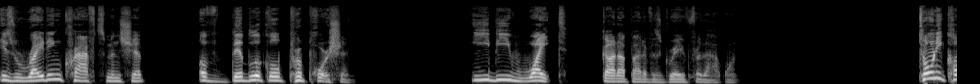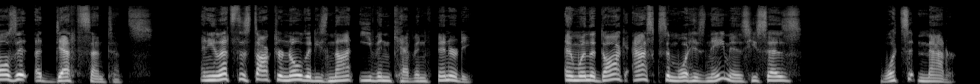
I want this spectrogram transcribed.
is writing craftsmanship of biblical proportion. E.B. White got up out of his grave for that one. Tony calls it a death sentence, and he lets this doctor know that he's not even Kevin Finnerty. And when the doc asks him what his name is, he says, What's it matter?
